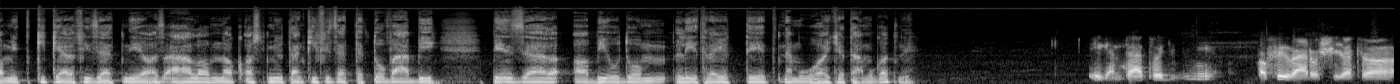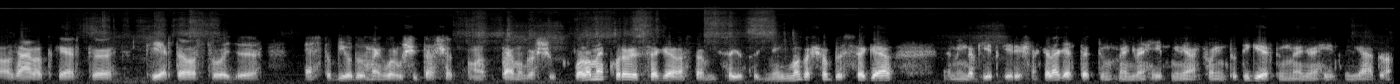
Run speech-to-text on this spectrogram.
amit ki kell fizetni az államnak, azt miután kifizette további pénzzel a biodom létrejöttét nem óhajtja támogatni? Igen, tehát, hogy mi a főváros, illetve az állatkert kérte azt, hogy ezt a biodom megvalósítását támogassuk valamekkora összeggel, aztán visszajött, hogy még magasabb összeggel, mind a két kérésnek eleget tettünk, 47 milliárd forintot ígértünk, 47 milliárdra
